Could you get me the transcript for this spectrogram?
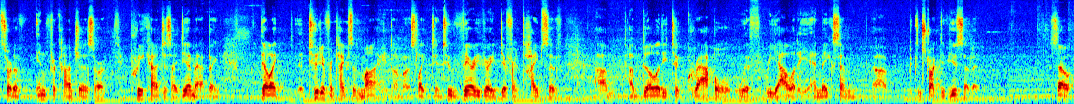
sort of infraconscious or preconscious idea mapping they're like two different types of mind almost like two, very very different types of um, ability to grapple with reality and make some uh, constructive use of it. So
